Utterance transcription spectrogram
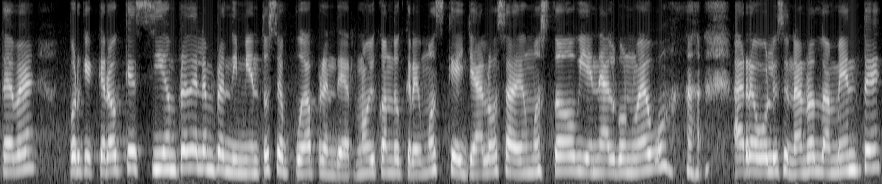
TV, porque creo que siempre del emprendimiento se puede aprender, ¿no? Y cuando creemos que ya lo sabemos todo, viene algo nuevo a revolucionarnos la mente.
